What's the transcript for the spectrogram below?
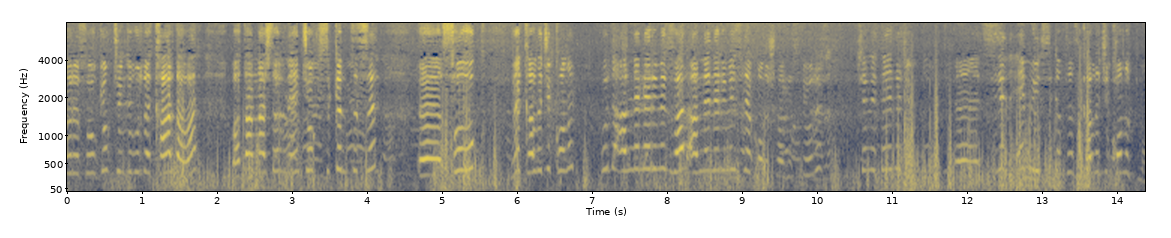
böyle soğuk yok. Çünkü burada kar da var. Vatandaşların en çok sıkıntısı e, soğuk ve kalıcı konut. Burada annelerimiz var. Annelerimizle konuşmak istiyoruz. Şimdi teyzeciğim, e, sizin en büyük sıkıntınız kalıcı konut mu?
